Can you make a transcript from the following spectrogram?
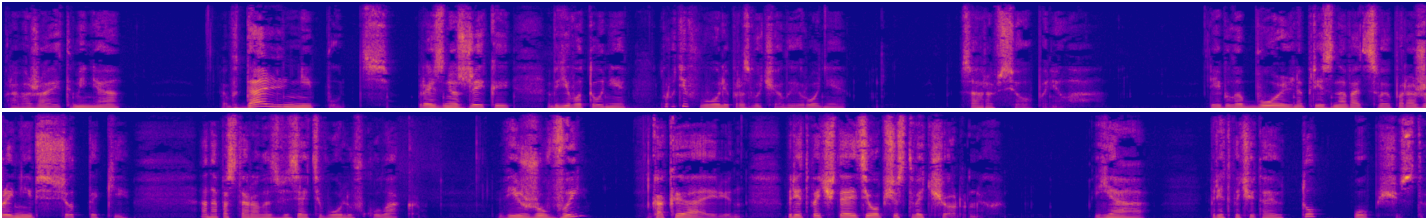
Провожает меня в дальний путь, произнес Джейк, и в его тоне против воли прозвучала ирония. Сара все поняла. Ей было больно признавать свое поражение, и все-таки она постаралась взять волю в кулак. «Вижу, вы, как и Айрин, предпочитаете общество черных. Я предпочитаю то общество,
